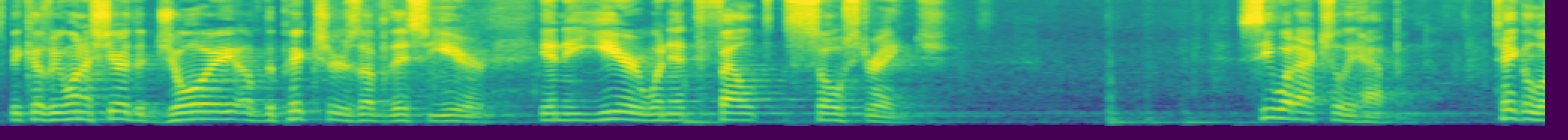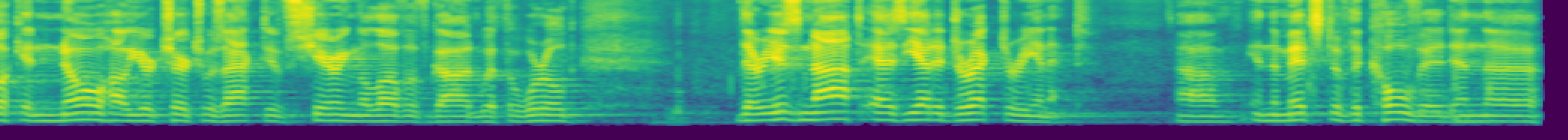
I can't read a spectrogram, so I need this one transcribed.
It's because we want to share the joy of the pictures of this year in a year when it felt so strange. See what actually happened take a look and know how your church was active sharing the love of God with the world. There is not as yet a directory in it. Um, in the midst of the COVID and the,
